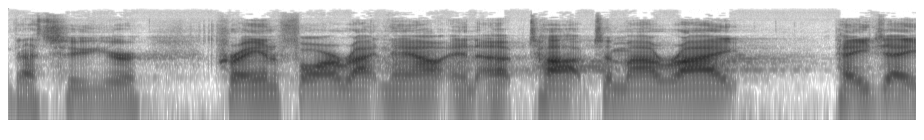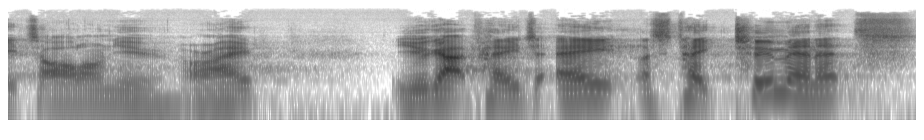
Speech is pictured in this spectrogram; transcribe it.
That's who you're praying for right now. And up top to my right, page eight's all on you, all right? You got page eight. Let's take two minutes.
